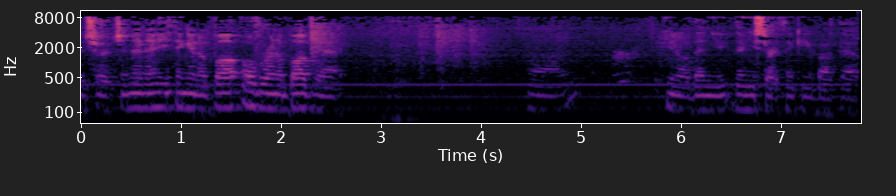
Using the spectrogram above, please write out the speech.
the church. And then anything in above, over and above that, uh, you know, then you, then you start thinking about that.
